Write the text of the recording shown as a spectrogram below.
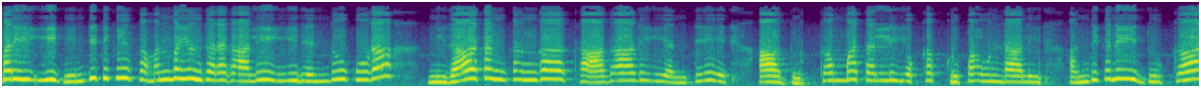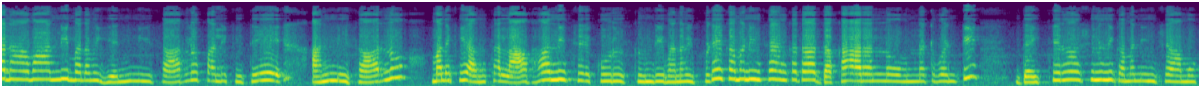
మరి ఈ రెండిటికి సమన్వయం జరగాలి. ఈ రెండూ కూడా నిరాటంకంగా సాగాలి అంటే ఆ దుర్గమ్మ తల్లి యొక్క కృప ఉండాలి. అందుకనే దుర్గానామాన్ని మనం ఎన్నిసార్లు పలికితే అన్నిసార్లు మనకి అంత లాభాన్ని చేకూరుస్తుంది. మనం ఇప్పుడే గమనించాం కదా దకారంలో ఉన్నటువంటి దైత్యనాశనాన్ని గమనించాము.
